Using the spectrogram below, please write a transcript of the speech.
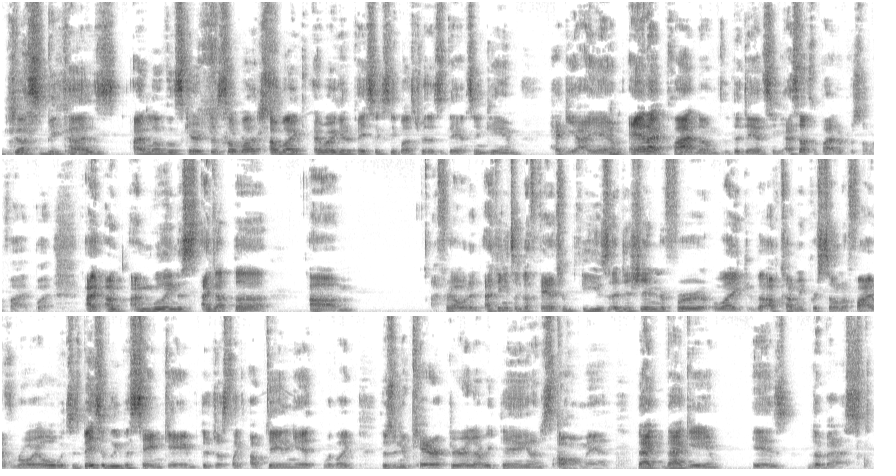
just because I love those characters so much. I'm like, am I gonna pay sixty bucks for this dancing game? Heck yeah, I am. And I platinumed the dancing. I still have to platinum Persona Five, but I, I'm I'm willing to. I got the um, I forgot what it. I think it's like the Phantom Thieves edition for like the upcoming Persona Five Royal, which is basically the same game. They're just like updating it with like there's a new character and everything, and I'm just oh man, that that game is the best.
